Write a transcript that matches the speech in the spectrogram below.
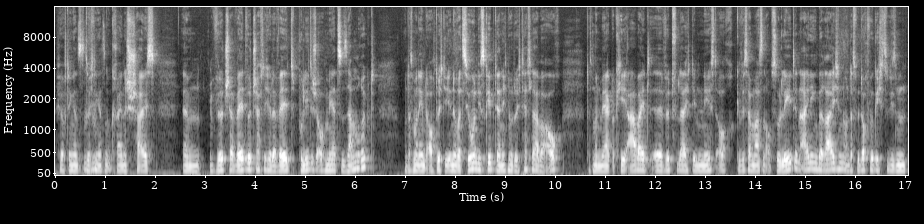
für auch den ganzen, durch den ganzen ukrainischen Scheiß ähm, Wirtschaft, weltwirtschaftlich oder weltpolitisch auch mehr zusammenrückt. Und dass man eben auch durch die Innovation, die es gibt, ja nicht nur durch Tesla, aber auch, dass man merkt, okay, Arbeit äh, wird vielleicht demnächst auch gewissermaßen obsolet in einigen Bereichen und dass wir doch wirklich zu diesem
